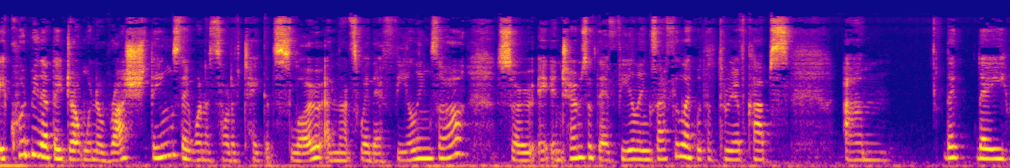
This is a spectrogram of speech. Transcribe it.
it could be that they don't want to rush things. They want to sort of take it slow, and that's where their feelings are. So in terms of their feelings, I feel like with the Three of Cups, um, they, they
